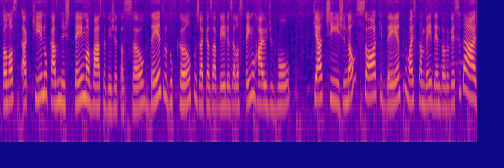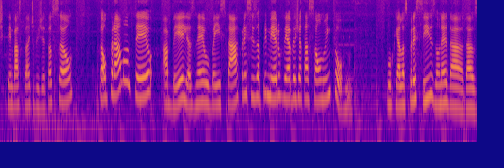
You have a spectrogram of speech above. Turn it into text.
Então, nós, aqui no caso, a gente tem uma vasta vegetação dentro do campus, já que as abelhas elas têm um raio de voo que atinge não só aqui dentro, mas também dentro da universidade, que tem bastante vegetação. Então, para manter abelhas, né, o bem-estar, precisa primeiro ver a vegetação no entorno, porque elas precisam né, da, das,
